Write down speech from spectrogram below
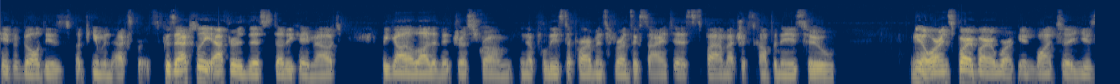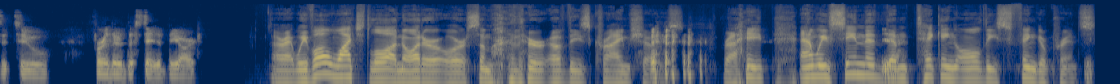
capabilities of human experts. Because actually, after this study came out, we got a lot of interest from you know police departments, forensic scientists, biometrics companies who you know are inspired by our work and want to use it to further the state of the art. All right, we've all watched Law and Order or some other of these crime shows, right? And we've seen the, yeah. them taking all these fingerprints.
